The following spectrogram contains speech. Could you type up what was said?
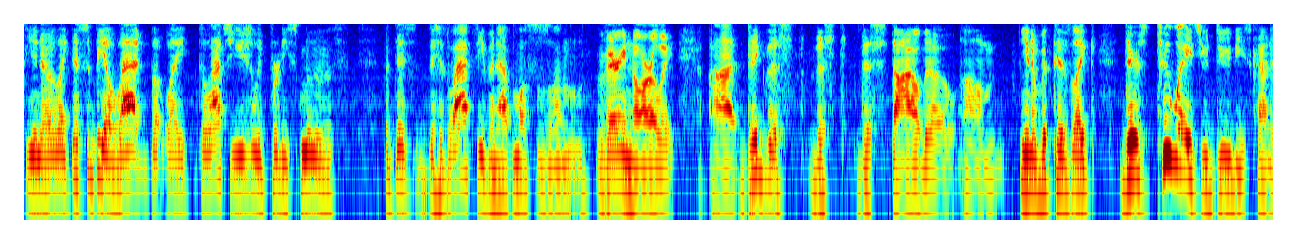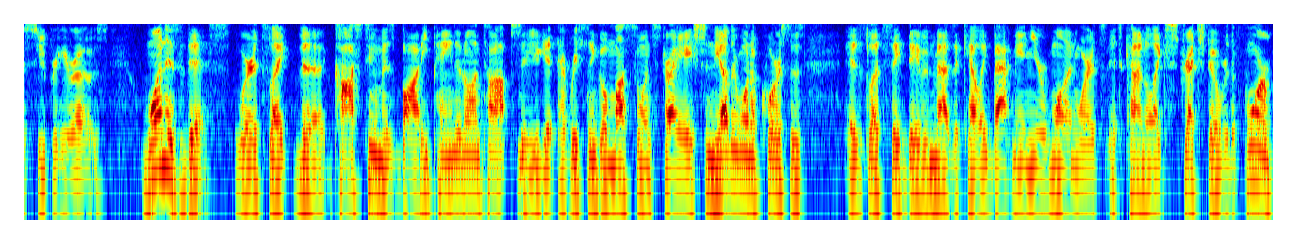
You know, like this would be a lat, but like the lats are usually pretty smooth. But this his lats even have muscles on them. Very gnarly. Uh, dig this this this style though. Um, you know because like there's two ways you do these kind of superheroes. One is this, where it's like the costume is body painted on top, so you get every single muscle and striation. The other one, of course, is is let's say David Mazzucchelli Batman Year One, where it's it's kind of like stretched over the form,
